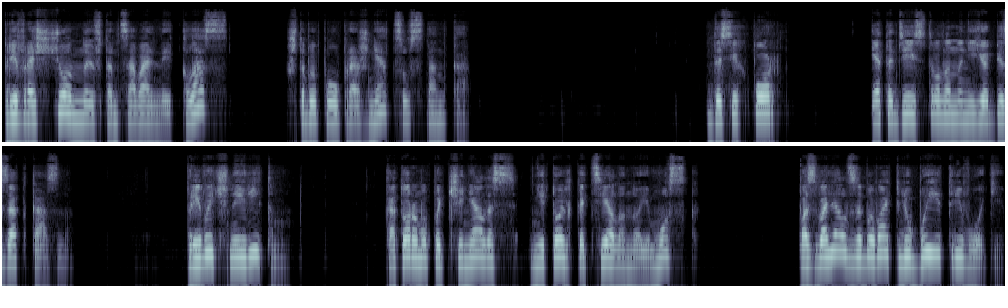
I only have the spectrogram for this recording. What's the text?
превращенную в танцевальный класс, чтобы поупражняться у станка. До сих пор это действовало на нее безотказно. Привычный ритм, которому подчинялось не только тело, но и мозг, позволял забывать любые тревоги.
